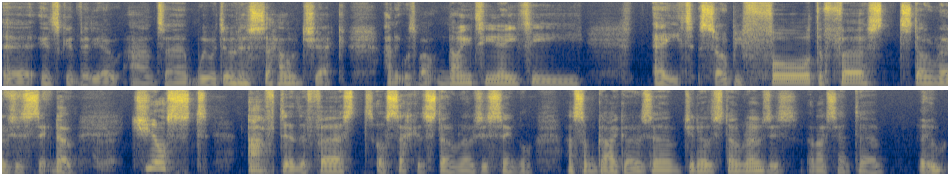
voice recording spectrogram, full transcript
uh, instant video, and um, we were doing a sound check, and it was about 1988. So before the first Stone Roses, no, just after the first or second Stone Roses single, and some guy goes, um, "Do you know the Stone Roses?" And I said, um, "Who?"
